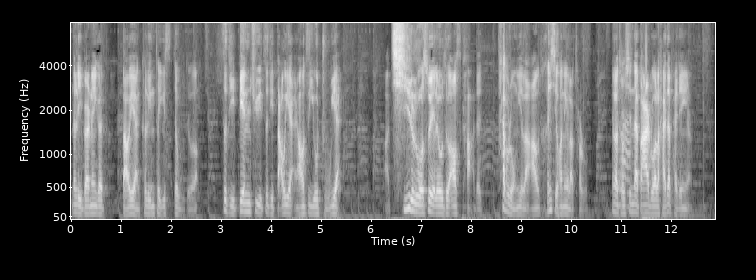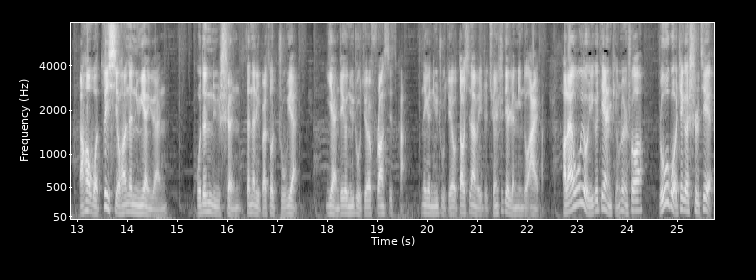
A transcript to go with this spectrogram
那里边那个导演克林特·伊斯特伍德，自己编剧、自己导演，然后自己又主演，啊，七十多岁了又得奥斯卡的，太不容易了啊！我很喜欢那个老头儿，那老头儿现在八十多了还在拍电影。然后我最喜欢的女演员，我的女神在那里边做主演，演这个女主角弗朗西斯卡。那个女主角我到现在为止，全世界人民都爱她。好莱坞有一个电影评论说，如果这个世界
